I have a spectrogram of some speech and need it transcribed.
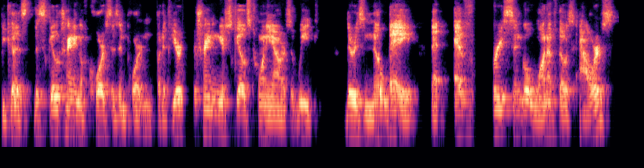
because the skill training, of course, is important. But if you're training your skills 20 hours a week, there is no way that every single one of those hours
